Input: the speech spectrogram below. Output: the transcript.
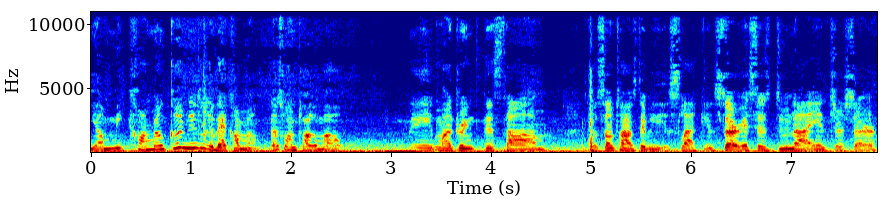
Yummy caramel goodness. Look at that caramel. That's what I'm talking about. Made my drink this time. So sometimes they be slacking. Sir, it says do not enter, sir.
